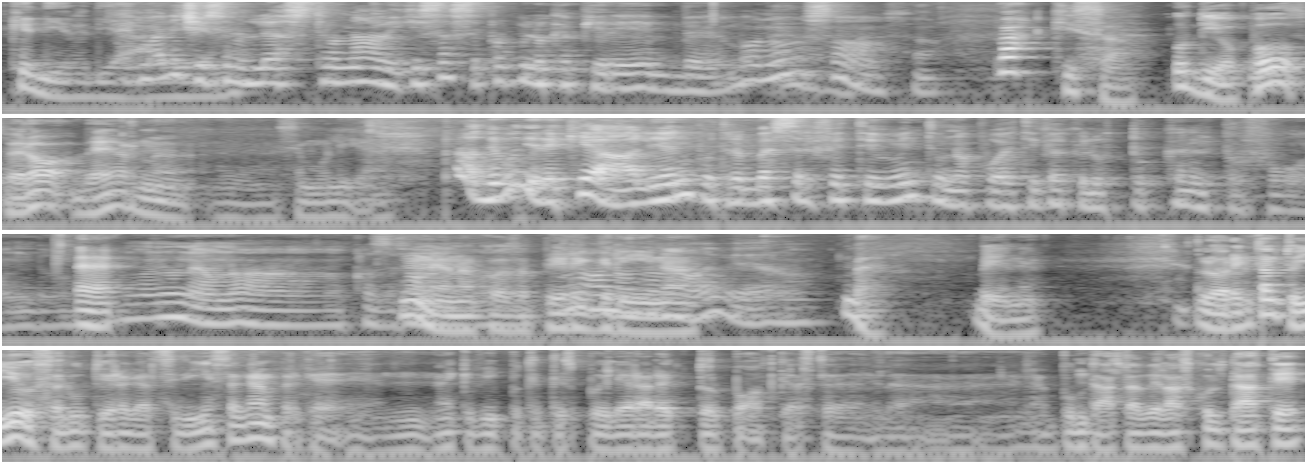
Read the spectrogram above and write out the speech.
Che dire di Eh, ma lì ci sono le astronavi, chissà se proprio lo capirebbe. Boh, non lo so. Ma chissà. Oddio, Po, però Verne, siamo lì. Eh. Però devo dire che Alien potrebbe essere effettivamente una poetica che lo tocca nel profondo. Eh. Non è una cosa. Non è una cosa peregrina. No, no, no, è vero. Beh, bene. Allora, intanto io saluto i ragazzi di Instagram perché non è che vi potete spoilerare tutto il podcast, eh, la, la puntata ve la ascoltate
